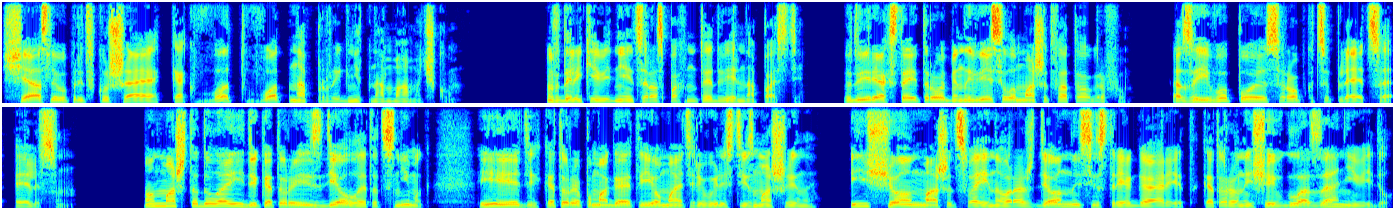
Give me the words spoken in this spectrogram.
счастливо предвкушая, как вот-вот напрыгнет на мамочку. Вдалеке виднеется распахнутая дверь на пасти. В дверях стоит Робин и весело машет фотографу. А за его пояс робко цепляется Эллисон. Он машет Аделаиде, которая и сделала этот снимок, и Эдди, которая помогает ее матери вылезти из машины. И еще он машет своей новорожденной сестре Гарриет, которую он еще и в глаза не видел.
